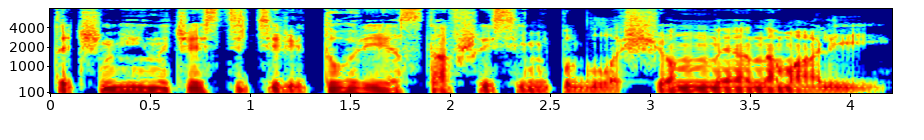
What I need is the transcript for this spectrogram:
Точнее, на части территории, оставшейся непоглощенной аномалией.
